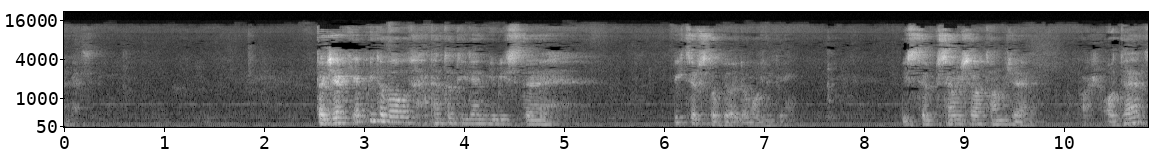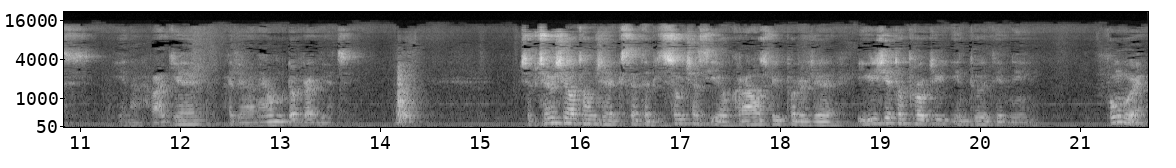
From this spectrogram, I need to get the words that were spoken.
nebesí. Takže jak, jak by to bylo tento týden, kdybyste více vstoupili do modlitby? Vy jste přemýšlel o tom, že váš otec je na hradě a dělá nejenom dobré věci. Že přemýšlel o tom, že chcete být součástí jeho království, protože i když je to protiintuitivní, funguje.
